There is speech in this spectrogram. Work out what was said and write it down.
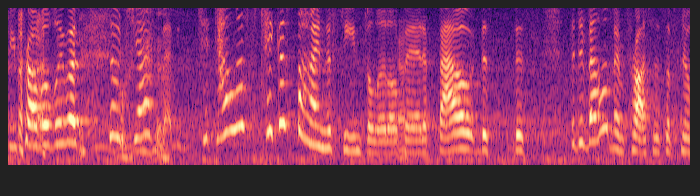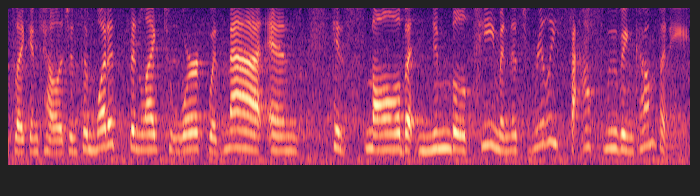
He probably was. So Jeff, tell us, take us behind the scenes a little yeah. bit about this, this, the development process of Snowflake Intelligence and what it's been like to work with Matt and his small but nimble team in this really fast-moving company.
